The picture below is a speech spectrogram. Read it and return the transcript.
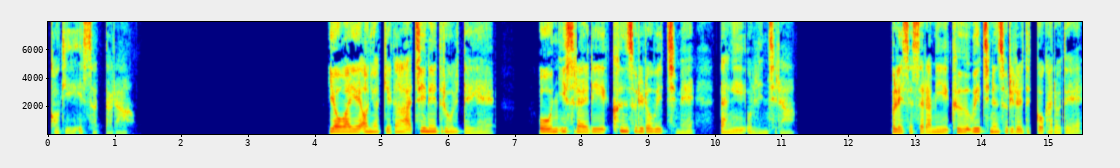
거기 있었더라. 여호와의 언약궤가 진에 들어올 때에 온 이스라엘이 큰 소리로 외침에 땅이 울린지라. 블레셋 사람이 그 외치는 소리를 듣고 가로되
